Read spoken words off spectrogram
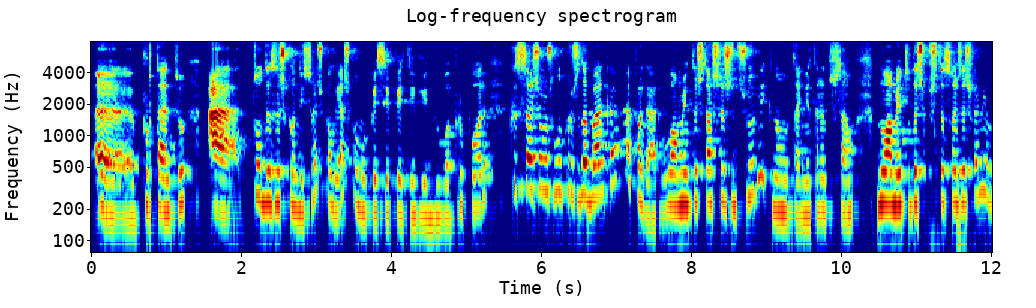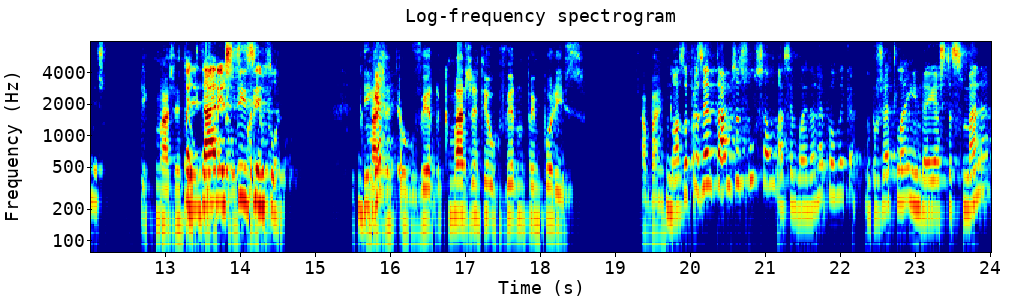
Uh, portanto, há todas as condições, que, aliás, como o PCP tem vindo a propor, que sejam os lucros da banca a pagar o aumento das taxas de juros e que não tenha tradução no aumento das prestações das famílias. E que margem para lhe dar este exemplo. que, Diga? margem tem o governo, que margem tem o governo para impor isso à banca? Nós apresentámos a solução na Assembleia da República, um projeto de lei ainda esta semana,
